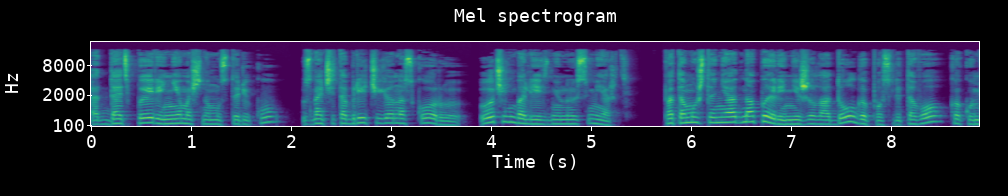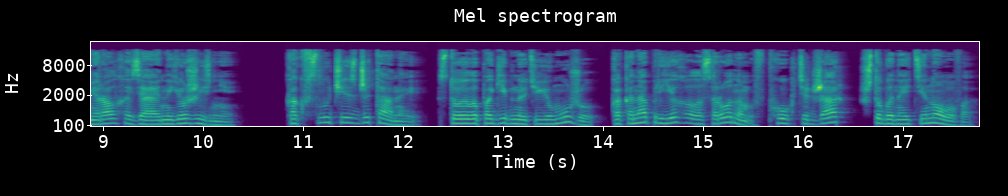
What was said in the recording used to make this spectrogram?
Отдать Перри немощному старику значит обречь ее на скорую, очень болезненную смерть. Потому что ни одна Перри не жила долго после того, как умирал хозяин ее жизни. Как в случае с Джитаной. Стоило погибнуть ее мужу, как она приехала с Ароном в Пхуктиджар, чтобы найти нового.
